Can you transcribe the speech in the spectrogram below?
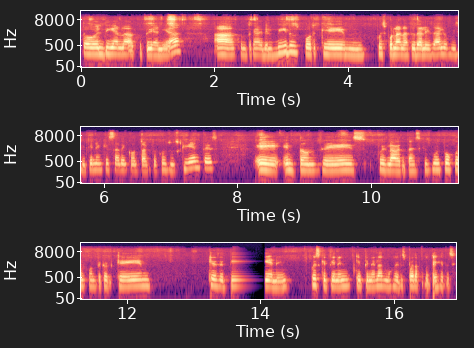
todo el día en la cotidianidad a contraer el virus porque mm, pues por la naturaleza del oficio tienen que estar en contacto con sus clientes. Eh, entonces, pues la verdad es que es muy poco el control que, que se tiene, pues que tienen, que tienen las mujeres para protegerse.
